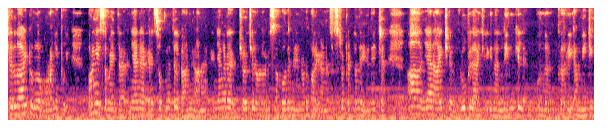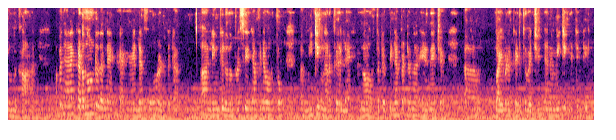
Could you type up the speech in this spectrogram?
ചെറുതായിട്ടൊന്ന് ഉറങ്ങിപ്പോയി. ഉറങ്ങിയ സമയത്ത് ഞാൻ സ്വപ്നത്തിൽ കാണുകയാണ്. ഞങ്ങളുടെ ചേർച്ചിലുള്ള ഒരു സഹോദരൻ എന്നോട് പറയാണ് സിസ്റ്റർ പെട്ടെന്ന് എഴുന്നേറ്റ്. ആ ഞാൻ അയച്ച ഗ്രൂപ്പിൽ അയച്ചിരിക്കുന്ന ലിങ്കിൽ ഒന്ന് കയറി ആ മീറ്റിംഗ് ഒന്ന് കാണാൻ. അപ്പൊ ഞാൻ കിടന്നുകൊണ്ട് തന്നെ എന്റെ ഫോൺ എടുത്തിട്ട് ആ ലിങ്കിൽ ഒന്ന് പ്രസ് ചെയ്ത് ഞാൻ പിന്നെ ഓർത്തു മീറ്റിംഗ് നടക്കുകയല്ലേ? എന്ന് ഓർത്തിട്ട് പിന്നെ പെട്ടെന്ന് എഴുന്നേറ്റ് ബൈബിളൊക്കെ എടുത്തു വെച്ച് ഞാൻ മീറ്റിംഗ് അറ്റൻഡ് ചെയ്തു.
